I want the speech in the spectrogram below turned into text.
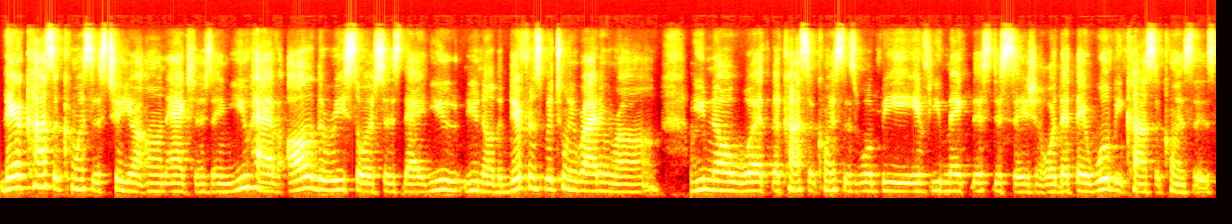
There are consequences to your own actions and you have all of the resources that you you know the difference between right and wrong. You know what the consequences will be if you make this decision or that there will be consequences.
